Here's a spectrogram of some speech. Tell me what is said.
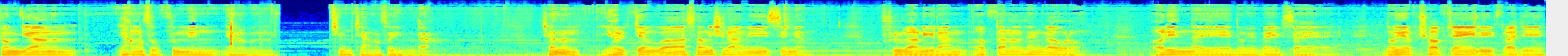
존경하는 양수 군민 여러분, 김장수입니다. 저는 열정과 성실함이 있으면 불가능이란 없다는 생각으로 어린 나이에 농협에 입사해 농협 조합장에 이르기까지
